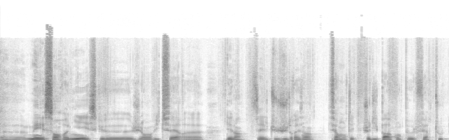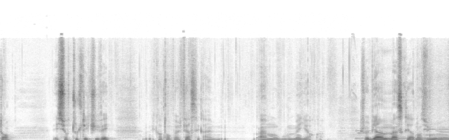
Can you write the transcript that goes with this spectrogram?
euh, mais sans renier ce que j'ai envie de faire euh, des vins. C'est du jus de raisin fermenté. Je dis pas qu'on peut le faire tout le temps et sur toutes les cuvées, mais quand on peut le faire, c'est quand même un mon goût meilleur. Je veux bien m'inscrire dans une,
